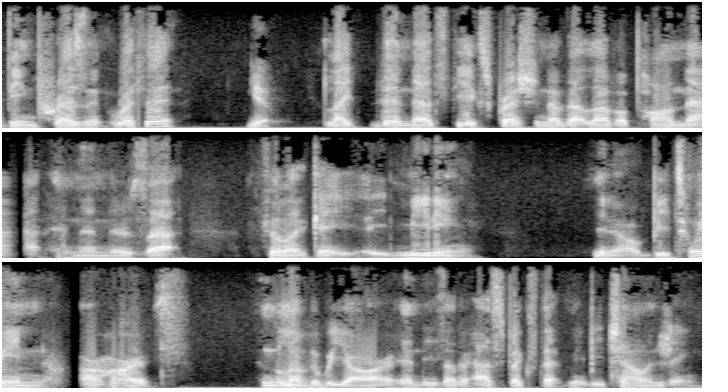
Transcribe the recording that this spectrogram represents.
being present with it. Yeah. Like then that's the expression of that love upon that. And then there's that, I feel like a, a meeting, you know, between our hearts and the love that we are and these other aspects that may be challenging.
